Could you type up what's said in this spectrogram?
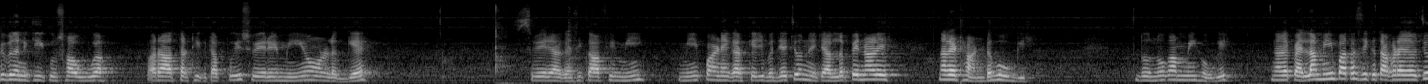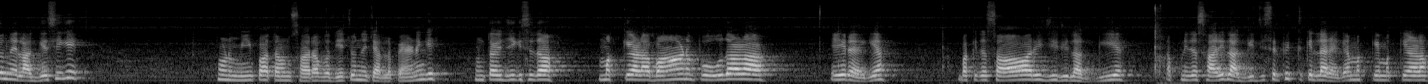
ਵੀ ਪਤਾ ਨਹੀਂ ਕੀ ਕੁਛ ਆਊਗਾ। ਪਰ ਰਾਤ ਤਾਂ ਠੀਕ ਟੱਪ ਗਈ, ਸਵੇਰੇ ਮੀਂਹ ਆਉਣ ਲੱਗਿਆ। ਸਵੇਰੇ ਆ ਗਿਆ ਸੀ ਕਾਫੀ ਮੀਂਹ ਮੀਂਹ ਪਾਣੇ ਕਰਕੇ ਜੀ ਵਧੀਆ ਝੋਨੇ ਚੱਲ ਪਏ ਨਾਲੇ ਨਾਲੇ ਠੰਡ ਹੋਊਗੀ। ਦੋਨੋਂ ਕੰਮ ਹੀ ਹੋ ਗਏ। ਨਾਲੇ ਪਹਿਲਾਂ ਮੀਂਹ ਪਤਾ ਸੀ ਕਿ ਤਕੜਾ ਜਿਹਾ ਝੋਨੇ ਲੱਗ ਗਏ ਸੀਗੇ। ਹੁਣ ਮੀਂਹ ਪਾਤਾ ਹੁਣ ਸਾਰਾ ਵਧੀਆ ਝੋਨੇ ਚੱਲ ਪੈਣਗੇ। ਹੁਣ ਤਾਂ ਜੀ ਕਿਸੇ ਦਾ ਮੱਕੇ ਵਾਲਾ ਬਾਣ, ਪੋਦ ਵਾਲਾ, ਇਹ ਰਹਿ ਗਿਆ। ਬਾਕੀ ਤਾਂ ਸਾਰੀ ਜੀਰੀ ਲੱਗ ਗਈ ਹੈ। ਆਪਣੀ ਤਾਂ ਸਾਰੀ ਲੱਗ ਗਈ ਜੀ, ਸਿਰਫ ਇੱਕ ਕਿੱਲਾ ਰਹਿ ਗਿਆ ਮੱਕੇ ਮੱਕੇ ਵਾਲਾ।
